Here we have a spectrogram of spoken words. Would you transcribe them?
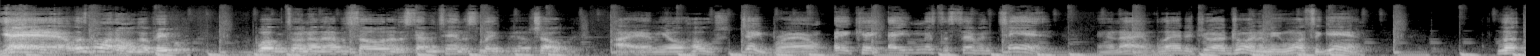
yeah! What's going on, good people? Welcome to another episode of the 710 to Slickville Show. I am your host, Jay Brown, aka Mr. 710, and I am glad that you are joining me once again. Look,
